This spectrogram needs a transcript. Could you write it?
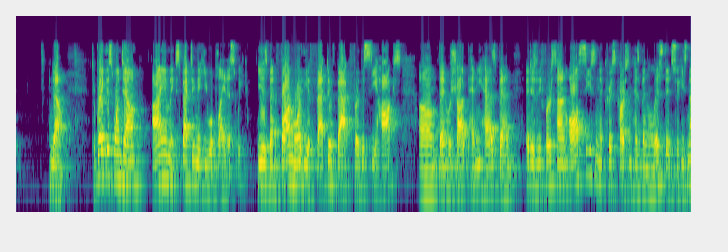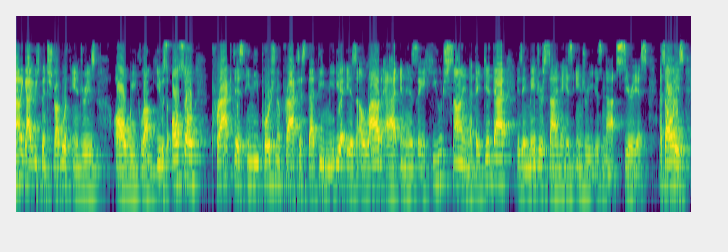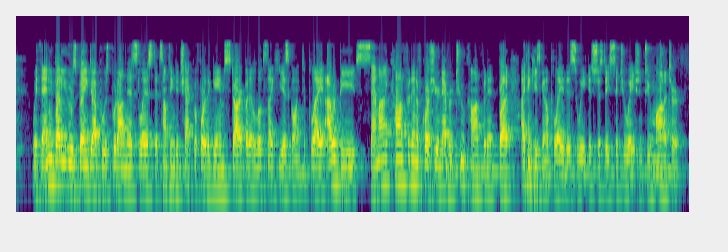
Now, to break this one down, I am expecting that he will play this week. He has been far more the effective back for the Seahawks um, than Rashaad Penny has been. It is the first time all season that Chris Carson has been listed, so he's not a guy who's been struggling with injuries all week long. He was also practiced in the portion of practice that the media is allowed at and is a huge sign that they did that is a major sign that his injury is not serious. As always, with anybody who's banged up who's put on this list. It's something to check before the games start, but it looks like he is going to play. I would be semi-confident. Of course, you're never too confident, but I think he's going to play this week. It's just a situation to monitor.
